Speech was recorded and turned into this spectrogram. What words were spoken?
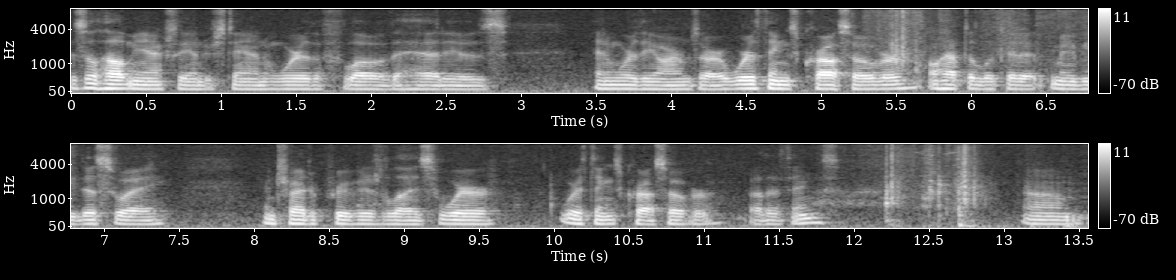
this will help me actually understand where the flow of the head is and where the arms are, where things cross over. I'll have to look at it maybe this way and try to pre-visualize where where things cross over other things. Um,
